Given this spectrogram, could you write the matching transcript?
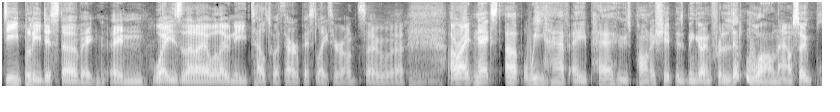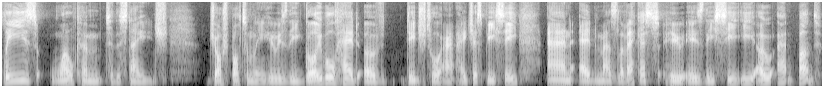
deeply disturbing in ways that I will only tell to a therapist later on. So, uh, all right, next up, we have a pair whose partnership has been going for a little while now. So, please welcome to the stage Josh Bottomley, who is the global head of digital at HSBC, and Ed Maslaveckas, who is the CEO at Bud.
